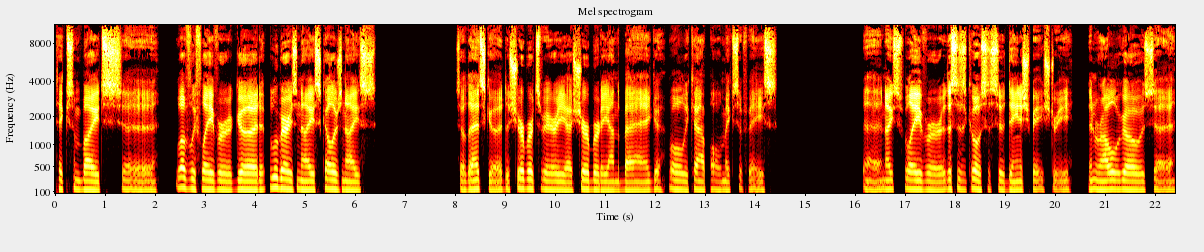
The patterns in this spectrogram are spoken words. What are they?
take some bites, uh, Lovely flavor, good. Blueberry's nice, color's nice. So that's good. The sherbet's very uh, on the bag. Holy cow, Paul makes a face. Uh, nice flavor. This is closest to Danish pastry. Then Rahul goes, uh,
